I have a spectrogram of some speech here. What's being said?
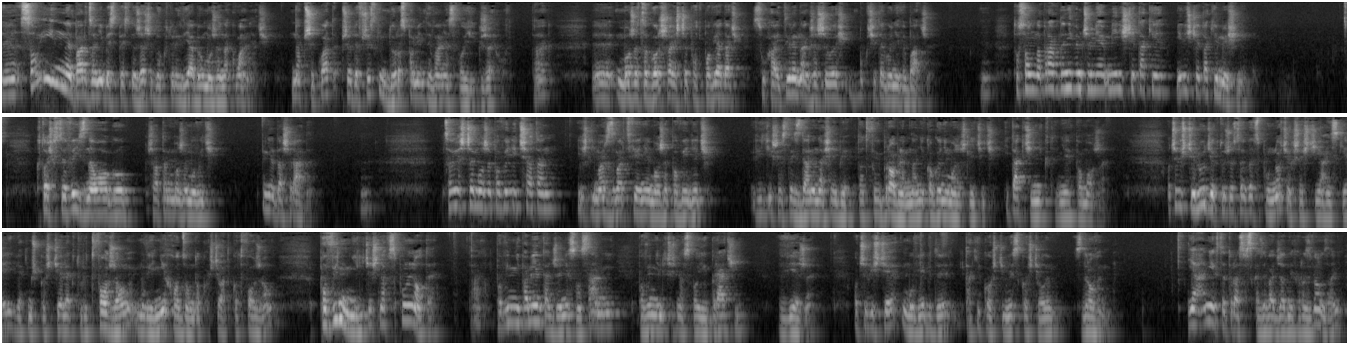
Y, są inne bardzo niebezpieczne rzeczy, do których diabeł może nakłaniać. Na przykład przede wszystkim do rozpamiętywania swoich grzechów. Tak? Y, może co gorsza jeszcze podpowiadać, słuchaj, tyle nagrzeszyłeś, Bóg Ci tego nie wybaczy. To są naprawdę, nie wiem, czy mieliście takie, mieliście takie myśli. Ktoś chce wyjść z nałogu, szatan może mówić, nie dasz rady. Co jeszcze może powiedzieć szatan? Jeśli masz zmartwienie, może powiedzieć, widzisz, jesteś zdany na siebie, to twój problem, na nikogo nie możesz liczyć. I tak ci nikt nie pomoże. Oczywiście ludzie, którzy są we wspólnocie chrześcijańskiej, w jakimś kościele, który tworzą, mówię, nie chodzą do kościoła, tylko tworzą, powinni liczyć na wspólnotę. Tak? Powinni pamiętać, że nie są sami, powinni liczyć na swoich braci w wierze. Oczywiście mówię, gdy taki kościół jest kościołem zdrowym. Ja nie chcę teraz wskazywać żadnych rozwiązań.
